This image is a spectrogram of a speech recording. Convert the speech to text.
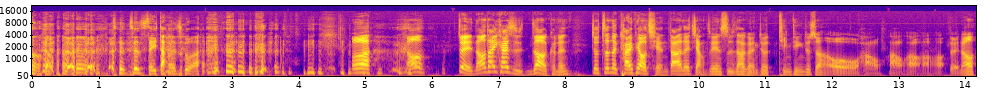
这这谁挡得住啊？好吧，然后对，然后他一开始你知道，可能就真的开票前，大家在讲这件事，他可能就听听就算了。哦，好好好好好，对。然后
